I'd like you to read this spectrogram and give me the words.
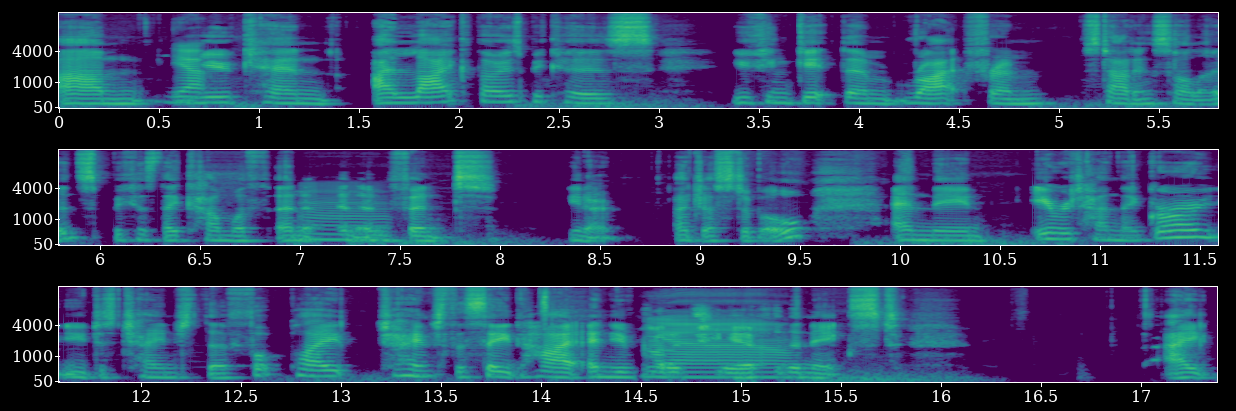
Um, Yeah. You can. I like those because you can get them right from starting solids because they come with an, an Mm. infant, you know, adjustable. And then every time they grow, you just change the foot plate, change the seat height, and you've got a chair for the next eight,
